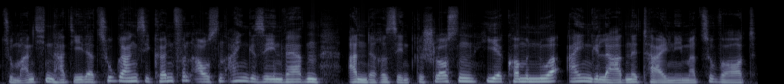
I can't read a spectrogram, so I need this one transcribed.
Zu manchen hat jeder Zugang, sie können von außen eingesehen werden, andere sind geschlossen, hier kommen nur eingeladene Teilnehmer zu Wort.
